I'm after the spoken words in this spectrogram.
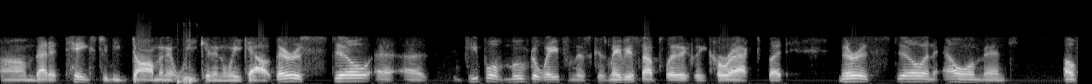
um, that it takes to be dominant week in and week out. There is still a, a people have moved away from this because maybe it's not politically correct, but there is still an element of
